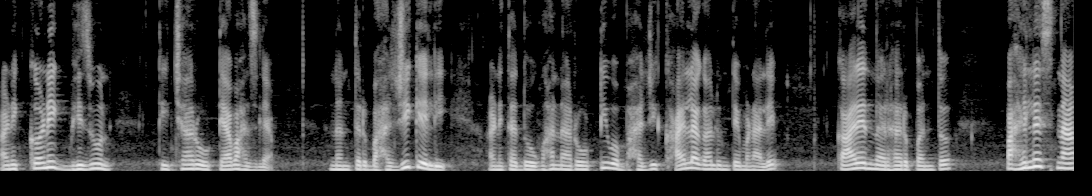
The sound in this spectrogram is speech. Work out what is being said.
आणि कणिक भिजून तिच्या रोट्या भाजल्या. नंतर भाजी केली आणि त्या दोघांना रोटी व भाजी खायला घालून ते म्हणाले का रे नरहरपंत? पाहिलेस ना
